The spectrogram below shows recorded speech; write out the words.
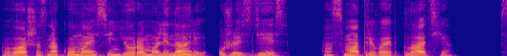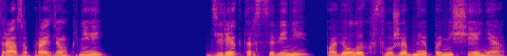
«Ваша знакомая сеньора Молинари уже здесь, осматривает платье. Сразу пройдем к ней?» Директор Савини повел их в служебное помещение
